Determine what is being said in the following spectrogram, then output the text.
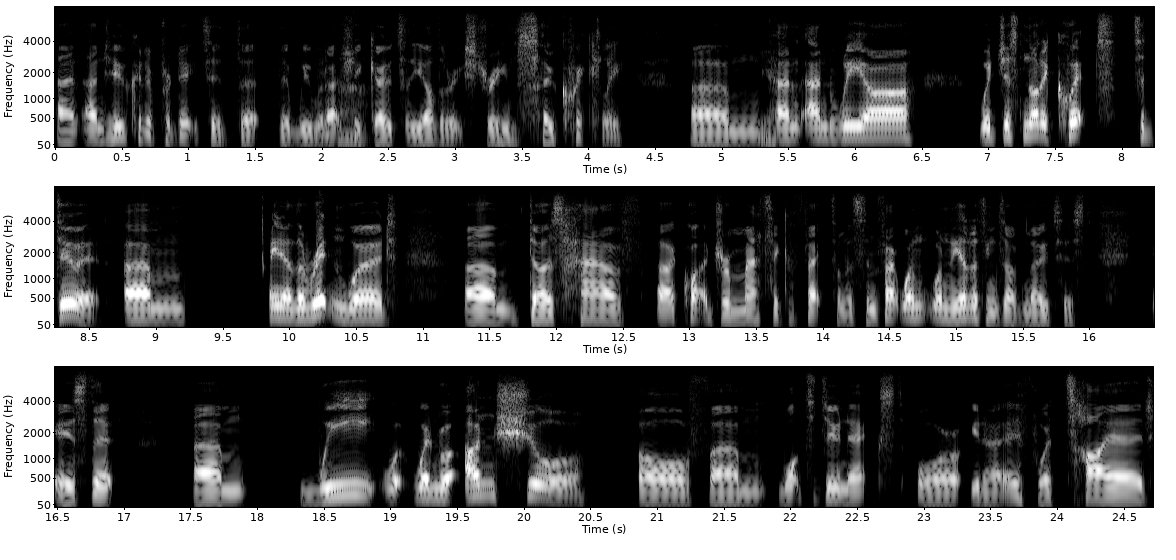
and and who could have predicted that that we would actually go to the other extreme so quickly? Um, Yeah. and and we are we're just not equipped to do it. Um, you know, the written word um, does have uh, quite a dramatic effect on us. In fact, one one of the other things I've noticed is that um, we w- when we're unsure of um, what to do next, or you know, if we're tired,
